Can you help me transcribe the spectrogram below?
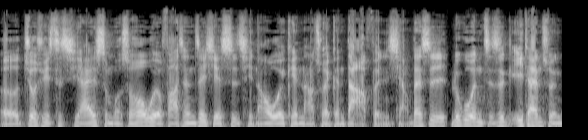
呃，就学时期还是什么时候，我有发生这些事情，然后我也可以拿出来跟大家分享。但是如果你只是一单纯、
